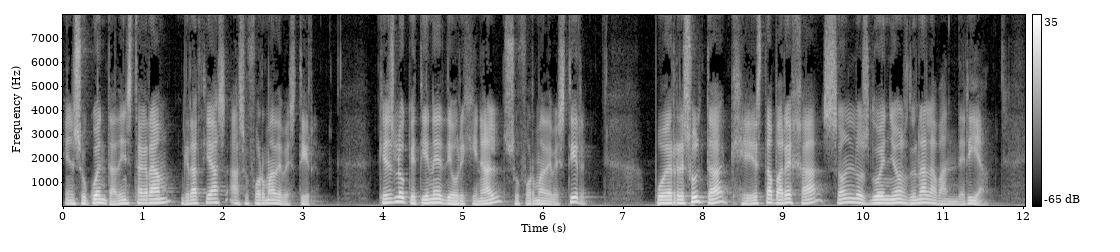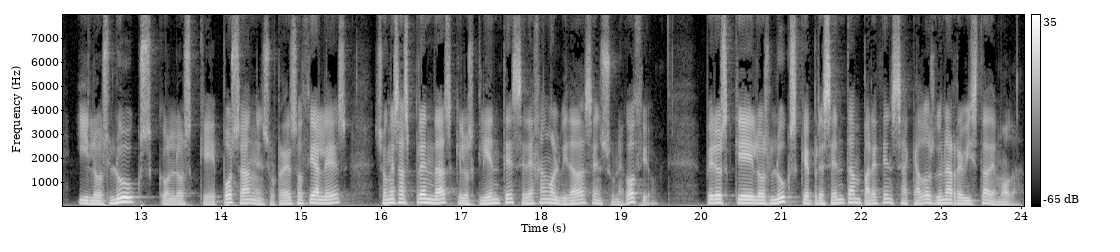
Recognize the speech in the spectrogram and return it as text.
en su cuenta de Instagram gracias a su forma de vestir. ¿Qué es lo que tiene de original su forma de vestir? Pues resulta que esta pareja son los dueños de una lavandería y los looks con los que posan en sus redes sociales son esas prendas que los clientes se dejan olvidadas en su negocio. Pero es que los looks que presentan parecen sacados de una revista de moda,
